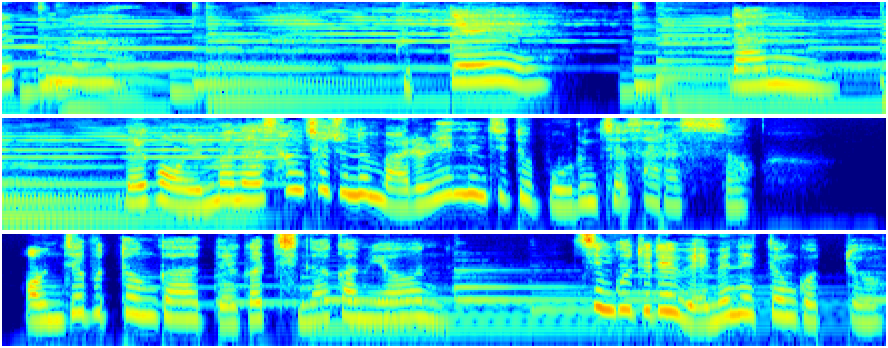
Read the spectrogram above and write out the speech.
그랬구나. 그때 난 내가 얼마나 상처 주는 말을 했는지도 모른 채 살았어. 언제부턴가 내가 지나가면 친구들이 외면했던 것도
